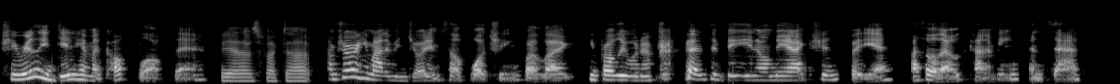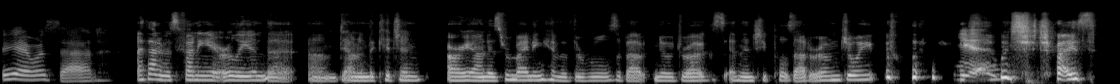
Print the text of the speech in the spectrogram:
She really did him a cock block there. Yeah, that was fucked up. I'm sure he might have enjoyed himself watching, but like he probably would have preferred to be in on the action. But yeah, I thought that was kind of mean and sad. Yeah, it was sad. i thought it was funny early in the um down in the kitchen Ariana is reminding him of the rules about no drugs and then she pulls out her own joint Yeah. when she tries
